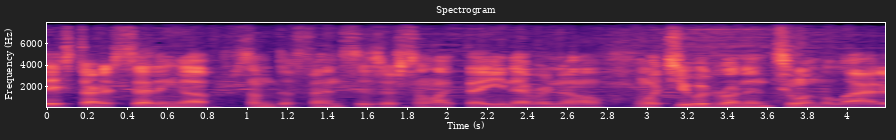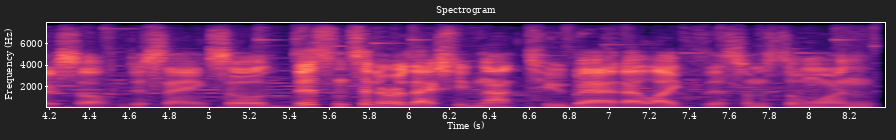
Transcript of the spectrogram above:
they start setting up some defenses or something like that. You never know what you would run into on the ladder. So just saying. So this Incineroar is actually not too bad. I like this one's the one.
